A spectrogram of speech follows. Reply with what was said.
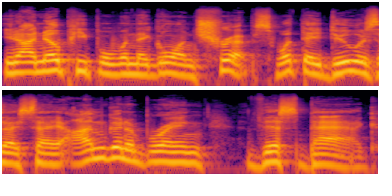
You know, I know people when they go on trips, what they do is they say, I'm going to bring this bag.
